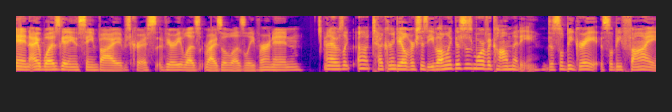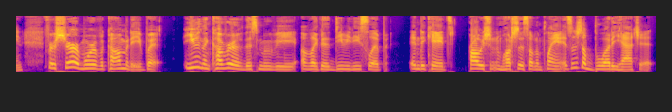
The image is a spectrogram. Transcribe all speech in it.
And I was getting the same vibes, Chris. Very Les- Rise of Leslie Vernon. And I was like, oh, Tucker and Dale versus Evil. I'm like, this is more of a comedy. This will be great. This will be fine. For sure, more of a comedy, but even the cover of this movie, of like the DVD slip, indicates probably shouldn't watch this on a plane. It's just a bloody hatchet.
